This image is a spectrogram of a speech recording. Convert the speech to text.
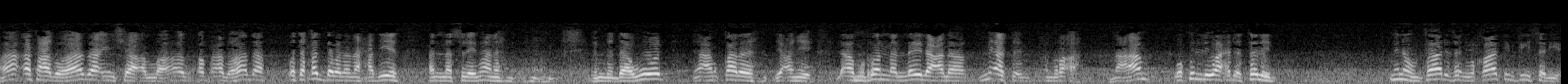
ها؟ أفعل هذا إن شاء الله. أفعل هذا. وتقدم لنا حديث أن سليمان بن داوود نعم قال يعني لأمرن الليل على مئة امرأة. نعم وكل واحدة تلد منهم فارسا يقاتل في سرير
